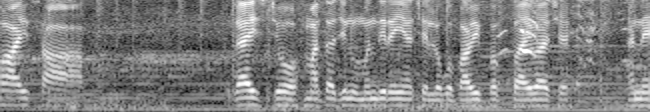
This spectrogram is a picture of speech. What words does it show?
ભાઈ સાહેબ ગાઈસ જો માતાજીનું મંદિર અહીંયા છે લોકો ભાવિક ભક્તો આવ્યા છે. અને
